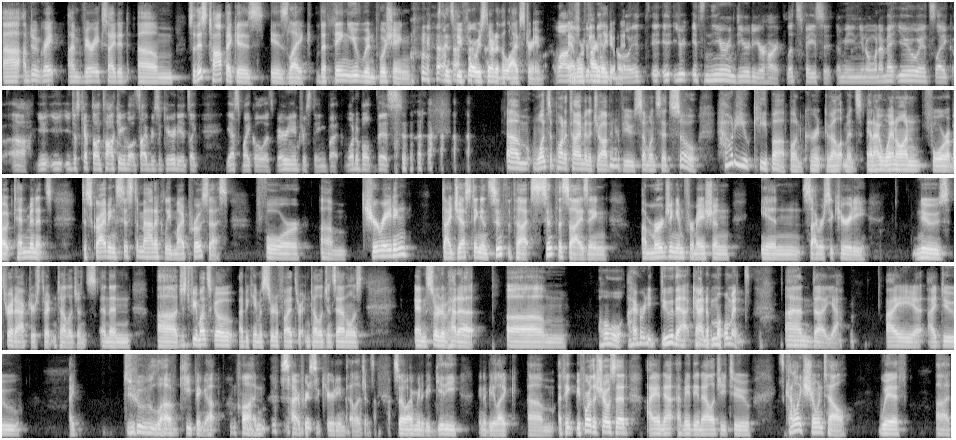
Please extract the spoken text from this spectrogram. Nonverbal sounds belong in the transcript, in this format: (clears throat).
Uh, I'm doing great. I'm very excited. Um, so this topic is is like the thing you've been pushing since (laughs) before we started the live stream. Well, and we're finally doing it. It, it, it it's near and dear to your heart. Let's face it. I mean, you know, when I met you, it's like uh, you, you you just kept on talking about cybersecurity. It's like, yes, Michael, it's very interesting, but what about this? (laughs) Um, once upon a time in a job interview, someone said, So, how do you keep up on current developments? And I went on for about 10 minutes describing systematically my process for um, curating, digesting, and synthesizing emerging information in cybersecurity, news, threat actors, threat intelligence. And then uh, just a few months ago, I became a certified threat intelligence analyst and sort of had a, um, oh, I already do that kind of (laughs) moment. And uh, yeah, I I do do love keeping up on (laughs) cybersecurity intelligence. So I'm going to be giddy. Going to be like um, I think before the show said I, ana- I made the analogy to it's kind of like show and tell with a,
